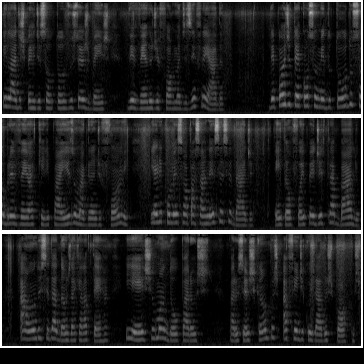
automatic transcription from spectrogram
e lá desperdiçou todos os seus bens, vivendo de forma desenfreada. Depois de ter consumido tudo, sobreveio àquele país uma grande fome e ele começou a passar necessidade. Então foi pedir trabalho a um dos cidadãos daquela terra e este o mandou para os, para os seus campos a fim de cuidar dos porcos.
